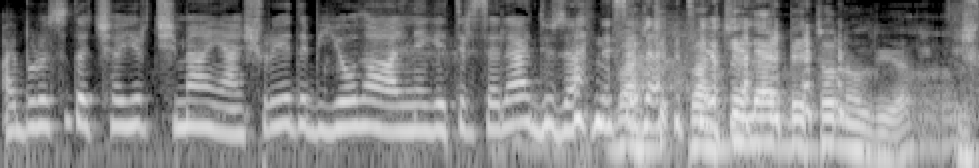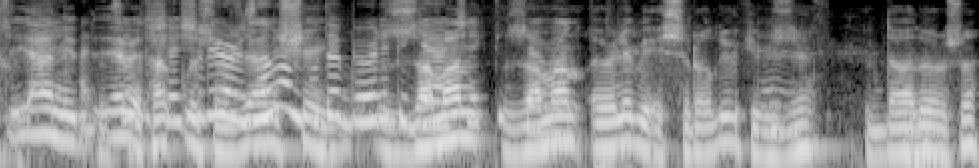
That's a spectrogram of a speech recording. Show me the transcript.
Ay burası da çayır çimen yani şuraya da bir yol haline getirseler düzenleseler Bahçe, diyorlar. Bahçeler beton oluyor. İşte yani, yani evet haklısınız. Yani ama şey, bu da böyle bir zaman, gerçeklik Zaman öyle bir esir alıyor ki bizi. Evet. Daha doğrusu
